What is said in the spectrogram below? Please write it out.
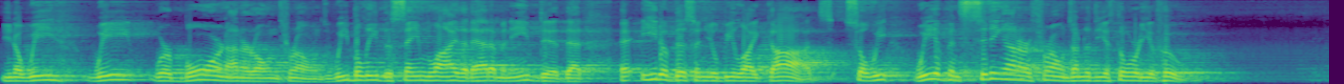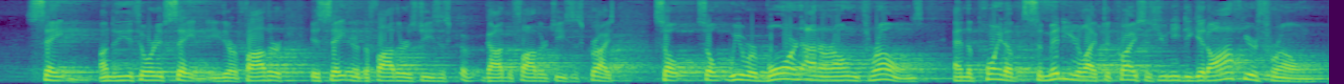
You know, we, we were born on our own thrones. We believe the same lie that Adam and Eve did that eat of this and you'll be like gods. So we, we have been sitting on our thrones under the authority of who? Satan. Under the authority of Satan. Either our father is Satan or the father is Jesus, uh, God the Father, Jesus Christ. So, so we were born on our own thrones. And the point of submitting your life to Christ is you need to get off your throne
